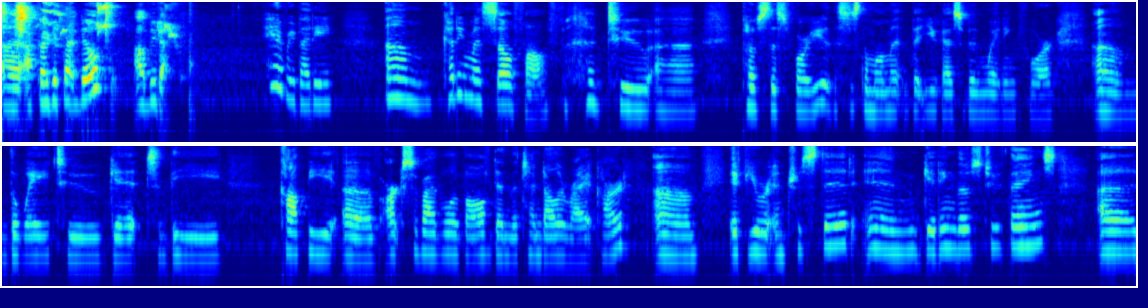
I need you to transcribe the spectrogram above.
uh, after I get that built, I'll be back. Hey everybody. Um, cutting myself off to uh, post this for you. This is the moment that you guys have been waiting for. Um, the way to get the copy of Ark Survival Evolved and the $10 Riot card. Um, if you are interested in getting those two things, uh,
